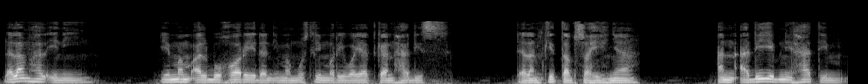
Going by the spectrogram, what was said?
Dalam hal ini, Imam Al-Bukhari dan Imam Muslim meriwayatkan hadis dalam kitab sahihnya An Adi ibn Hatim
